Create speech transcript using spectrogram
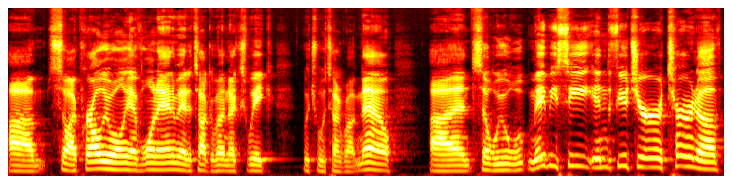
Um, so I probably only have one anime to talk about next week, which we'll talk about now. Uh, and so we will maybe see in the future a return of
